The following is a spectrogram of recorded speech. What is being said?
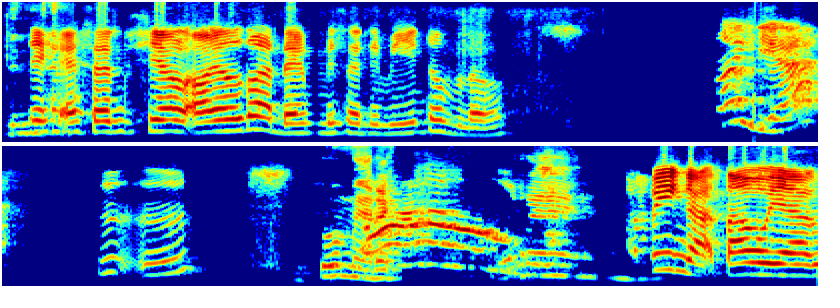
Eh, essential oil tuh ada yang bisa diminum loh. Oh iya. Mm-mm. Itu merek Wow. Tapi nggak tahu yang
